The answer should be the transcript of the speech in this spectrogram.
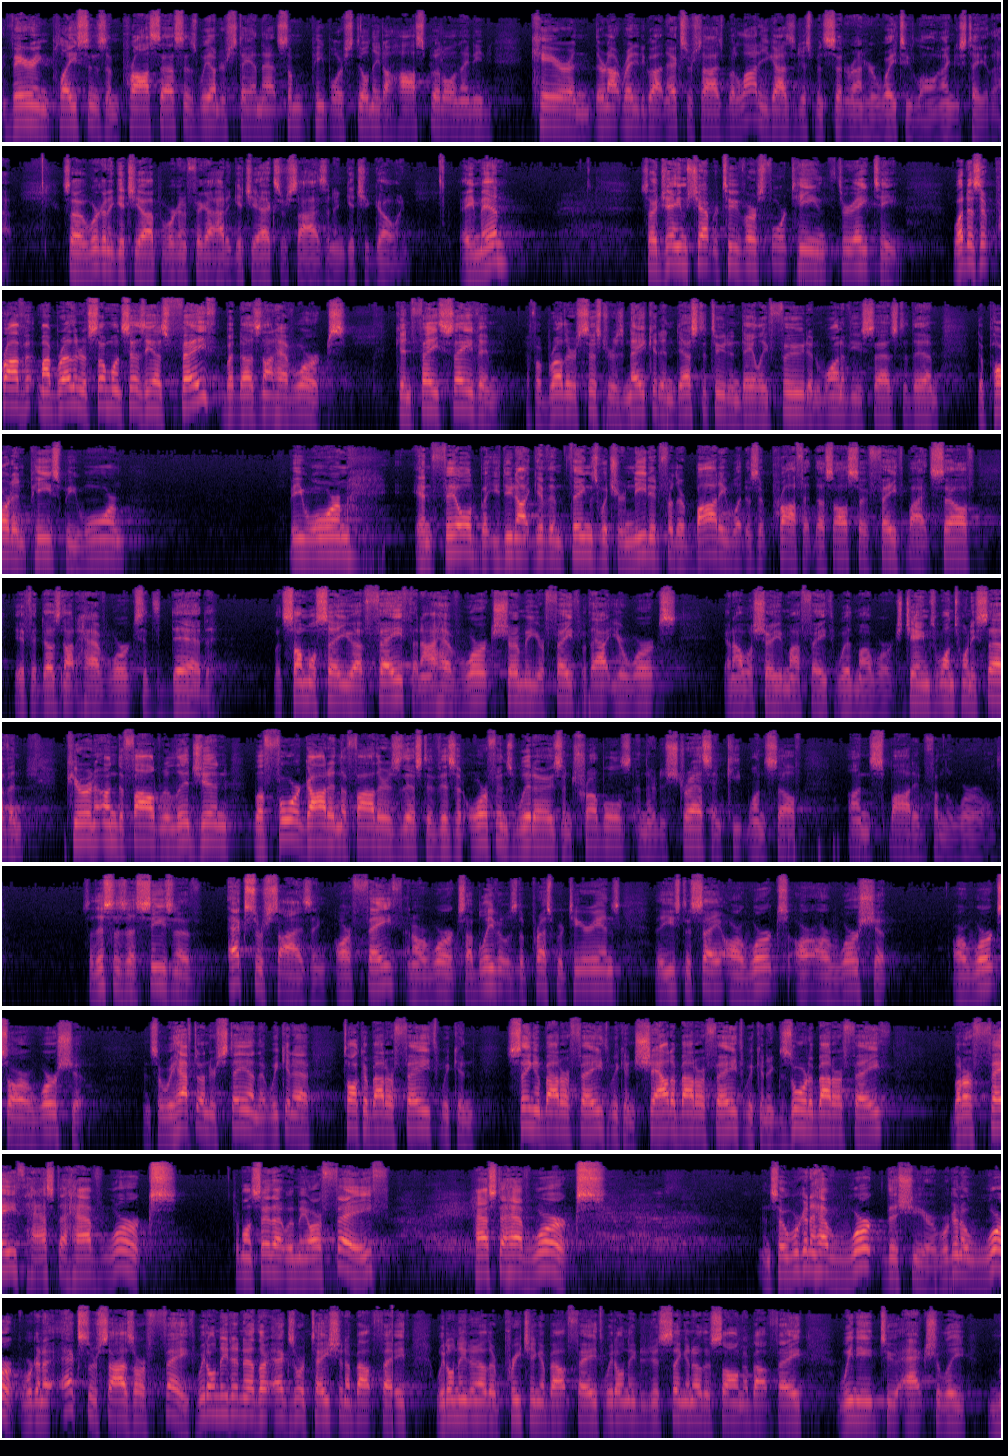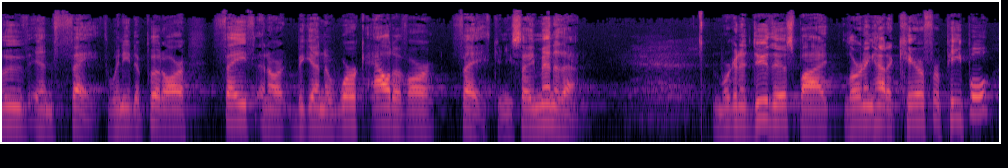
varying places and processes. We understand that. Some people are still need a hospital and they need care and they're not ready to go out and exercise. But a lot of you guys have just been sitting around here way too long. I can just tell you that. So we're going to get you up and we're going to figure out how to get you exercising and get you going. Amen? So, James chapter 2, verse 14 through 18. What does it profit, my brethren, if someone says he has faith but does not have works? Can faith save him? If a brother or sister is naked and destitute in daily food, and one of you says to them, Depart in peace, be warm, be warm and filled, but you do not give them things which are needed for their body, what does it profit? Thus also faith by itself, if it does not have works, it's dead. But some will say, You have faith, and I have works. Show me your faith without your works and I will show you my faith with my works. James 1:27 Pure and undefiled religion before God and the Father is this to visit orphans, widows and troubles and their distress and keep oneself unspotted from the world. So this is a season of exercising our faith and our works. I believe it was the Presbyterians that used to say our works are our worship. Our works are our worship. And so we have to understand that we can have, talk about our faith, we can sing about our faith, we can shout about our faith, we can exhort about our faith, but our faith has to have works. Come on, say that with me. Our faith, has to have works. And so we're going to have work this year. We're going to work. We're going to exercise our faith. We don't need another exhortation about faith. We don't need another preaching about faith. We don't need to just sing another song about faith. We need to actually move in faith. We need to put our faith and our begin to work out of our faith. Can you say amen to that? And we're going to do this by learning how to care for people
